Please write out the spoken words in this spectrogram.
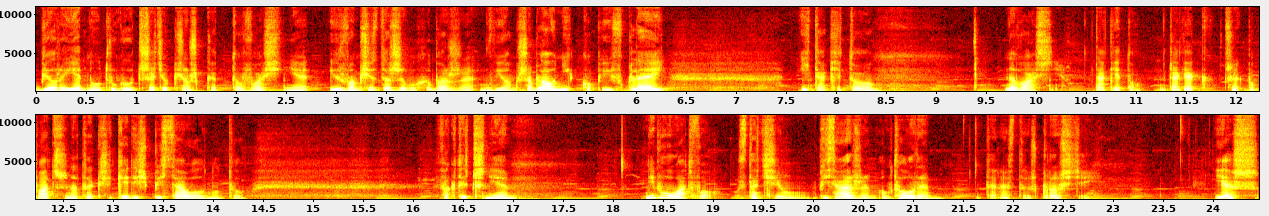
biorę jedną, drugą, trzecią książkę, to właśnie już Wam się zdarzyło chyba, że mówiłam szablonik, kopiuj wklej i takie to... No właśnie, takie to. Tak jak człowiek popatrzy na to, jak się kiedyś pisało, no to faktycznie nie było łatwo stać się pisarzem, autorem. Teraz to już prościej. I aż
